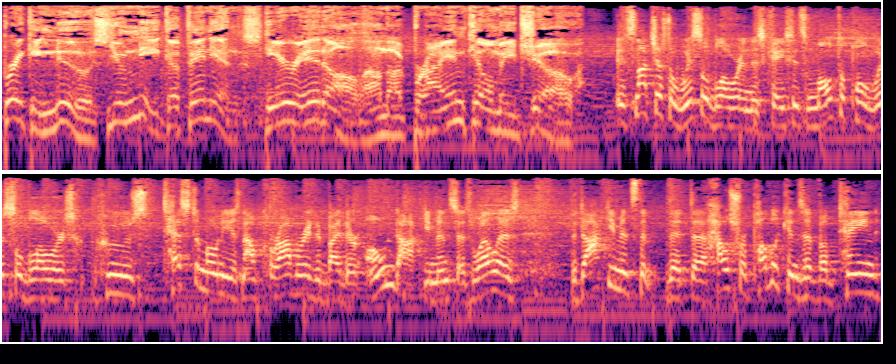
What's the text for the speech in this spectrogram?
Breaking news, unique opinions. Hear it all on the Brian Kilmeade Show. It's not just a whistleblower in this case, it's multiple whistleblowers whose testimony is now corroborated by their own documents as well as the documents that, that uh, House Republicans have obtained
